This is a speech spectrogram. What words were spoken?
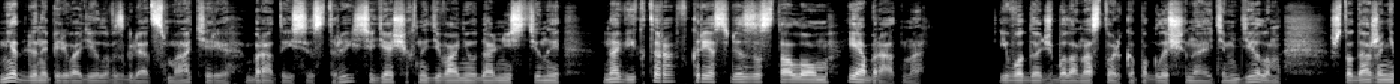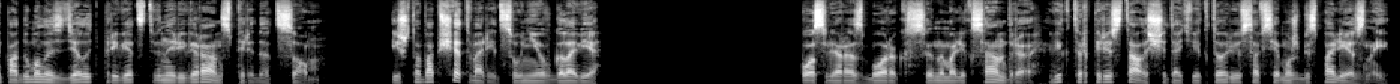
Медленно переводила взгляд с матери, брата и сестры, сидящих на диване у дальней стены, на Виктора в кресле за столом и обратно. Его дочь была настолько поглощена этим делом, что даже не подумала сделать приветственный реверанс перед отцом. И что вообще творится у нее в голове? После разборок с сыном Александра Виктор перестал считать Викторию совсем уж бесполезной.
